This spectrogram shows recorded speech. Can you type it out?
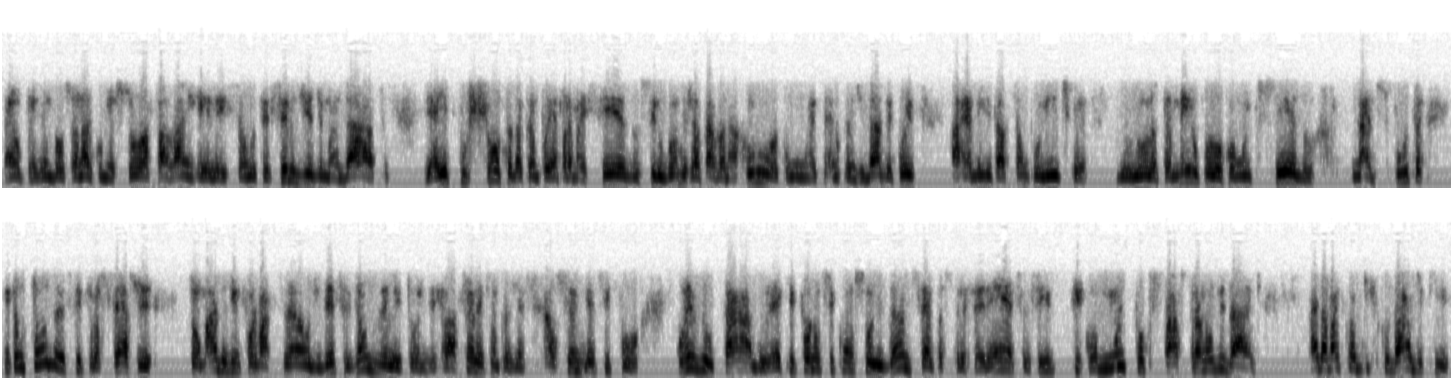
né, o presidente Bolsonaro começou a falar em reeleição no terceiro dia de mandato, e aí puxou toda a campanha para mais cedo. Ciro Gomes já estava na rua como um eterno candidato. Depois, a reabilitação política do Lula também o colocou muito cedo na disputa. Então, todo esse processo de tomada de informação, de decisão dos eleitores em relação à eleição presidencial se antecipou. O resultado é que foram se consolidando certas preferências e ficou muito pouco espaço para novidade. Ainda mais com a dificuldade que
